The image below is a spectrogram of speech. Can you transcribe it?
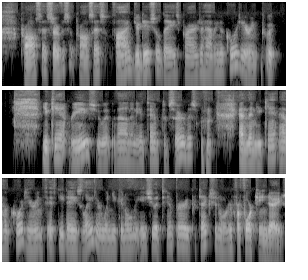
process, service of process five judicial days prior to having a court hearing. You can't reissue it without any attempt of service. and then you can't have a court hearing 50 days later when you can only issue a temporary protection order for 14 days.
